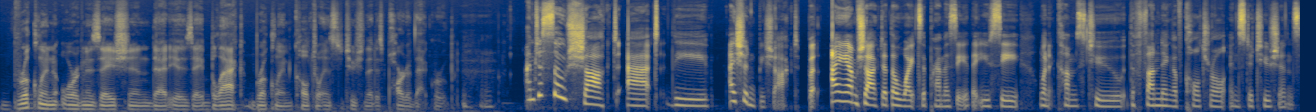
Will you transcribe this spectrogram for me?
Brooklyn organization that is a black Brooklyn cultural institution that is part of that group. Mm-hmm. I'm just so shocked at the I shouldn't be shocked, but I am shocked at the white supremacy that you see when it comes to the funding of cultural institutions.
